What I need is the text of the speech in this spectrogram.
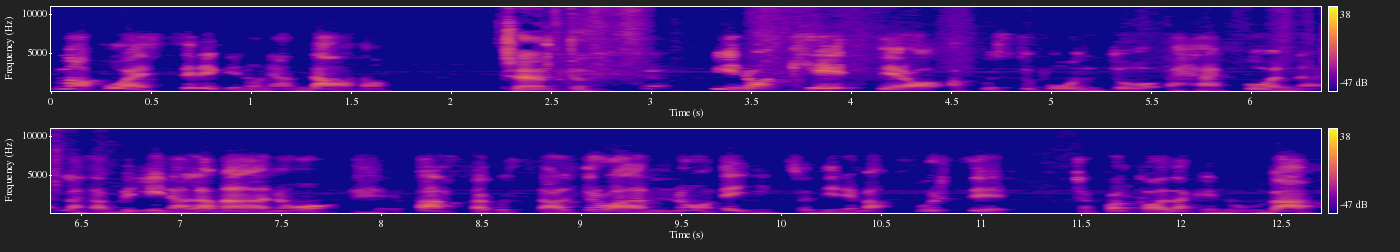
ma può essere che non è andata. Certo. Fino a che però a questo punto eh, con la tabellina alla mano eh, passa quest'altro anno e inizio a dire ma forse c'è qualcosa che non va,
